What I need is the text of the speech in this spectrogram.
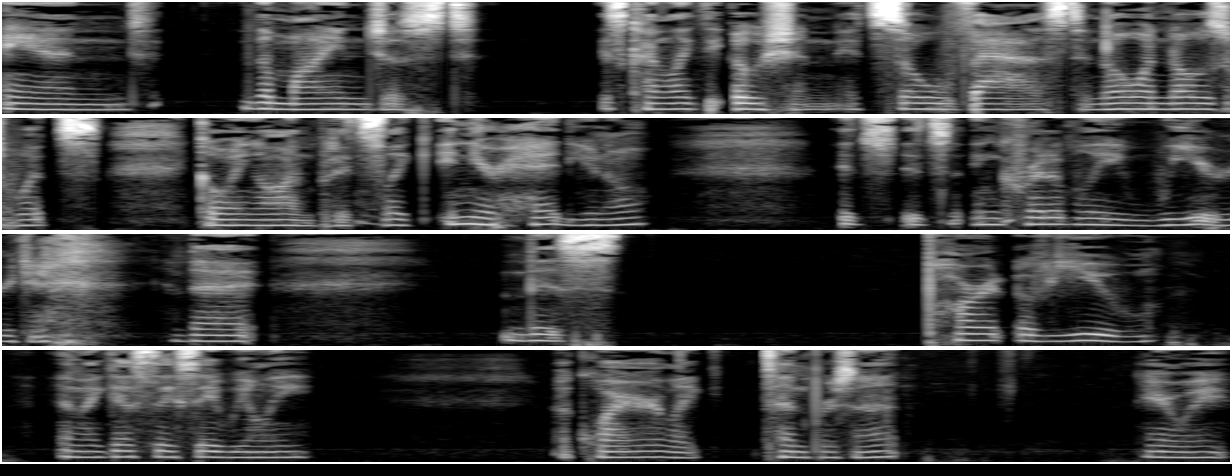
and the mind just is kind of like the ocean. It's so vast, and no one knows what's going on, but it's like in your head, you know. It's it's incredibly weird that this part of you, and I guess they say we only acquire like 10%. Here, wait.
